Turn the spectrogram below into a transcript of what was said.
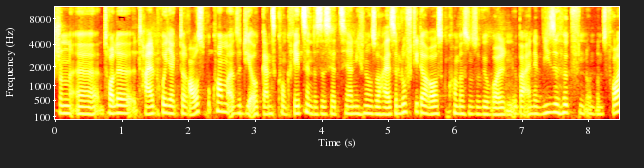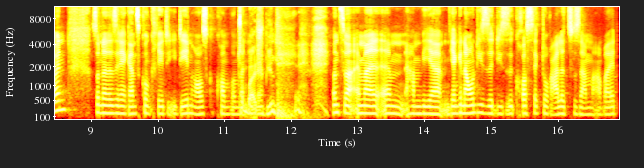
schon äh, tolle Teilprojekte rausbekommen, also die auch ganz konkret sind. Das ist jetzt ja nicht nur so heiße Luft, die da rausgekommen ist und so, wir wollen über eine Wiese hüpfen und uns freuen, sondern da sind ja ganz konkrete Ideen rausgekommen. Zum Beispiel? und zwar einmal ähm, haben wir ja genau diese, diese cross-sektorale Zusammenarbeit,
